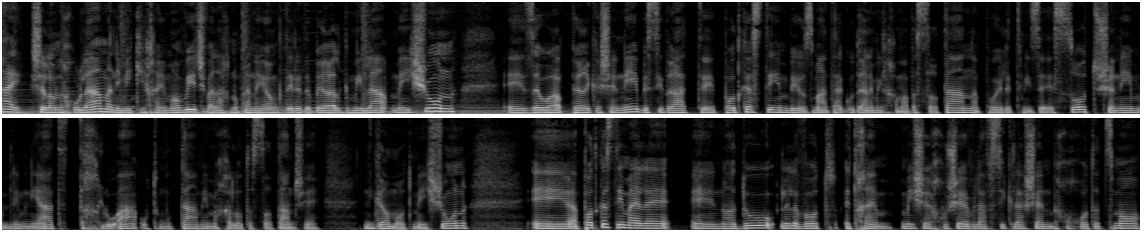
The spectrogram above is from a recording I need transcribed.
היי, שלום לכולם, אני מיקי חיימוביץ', ואנחנו כאן היום כדי לדבר על גמילה מעישון. אה, זהו הפרק השני בסדרת אה, פודקאסטים ביוזמת האגודה למלחמה בסרטן, הפועלת מזה עשרות שנים למניעת תחלואה ותמותה ממחלות הסרטן שנגרמות מעישון. אה, הפודקאסטים האלה נועדו ללוות אתכם, מי שחושב להפסיק לעשן בכוחות עצמו,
